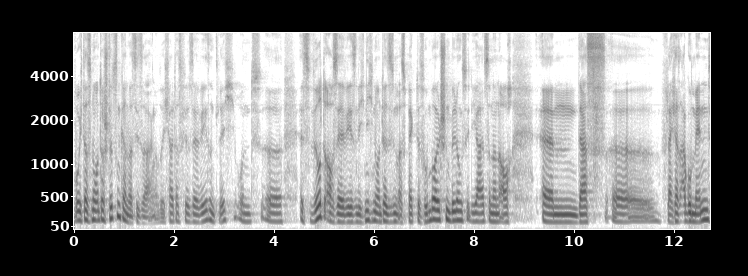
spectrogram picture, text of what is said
wo ich das nur unterstützen kann, was Sie sagen. Also ich halte das für sehr wesentlich und äh, es wird auch sehr wesentlich, nicht nur unter diesem Aspekt des Humboldtschen Bildungsideals, sondern auch ähm, das, äh, vielleicht das Argument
